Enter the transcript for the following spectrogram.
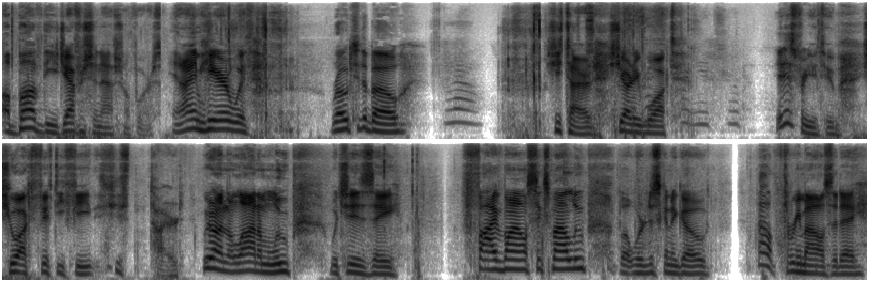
above the Jefferson National Forest. And I am here with Row to the Bow. No. She's tired. She already walked. It is for YouTube. She walked 50 feet. She's tired. We're on the Lonem Loop, which is a five mile, six mile loop, but we're just gonna go about three miles a day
